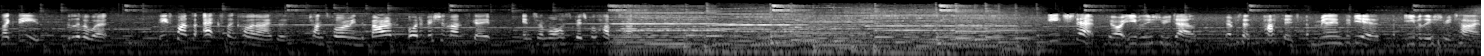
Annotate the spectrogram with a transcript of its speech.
like these, the liverworts. These plants are excellent colonizers, transforming the barren Ordovician landscape into a more hospitable habitat. Each step through our evolutionary dell represents the passage of millions of years of evolutionary time.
